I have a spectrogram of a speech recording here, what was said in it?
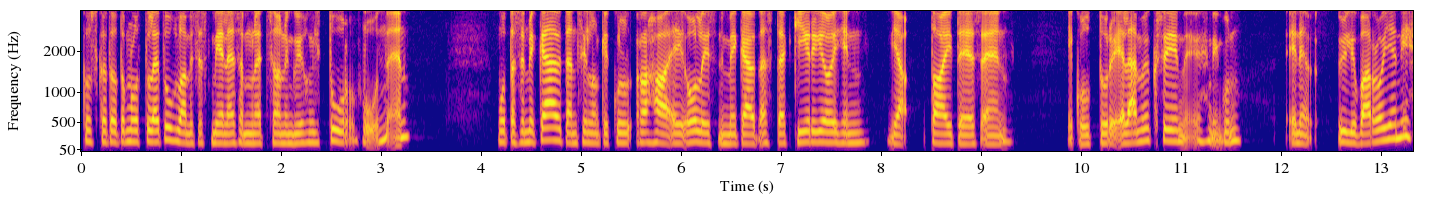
koska tota, mulle tulee tuhlaamisesta mieleen semmoinen, että se on niin johonkin turhuuteen. Mm. Mutta se me käytän silloinkin, kun rahaa ei olisi, niin me käytän sitä kirjoihin ja taiteeseen ja kulttuurielämyksiin niin kuin yli varojeni.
